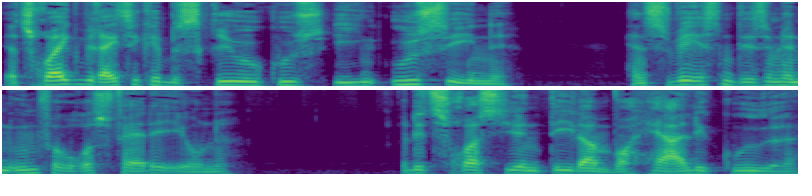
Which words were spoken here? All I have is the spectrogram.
Jeg tror ikke, vi rigtig kan beskrive Guds udseende. Hans væsen, det er simpelthen uden for vores fatteevne. Og det tror jeg siger en del om, hvor herlig Gud er.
